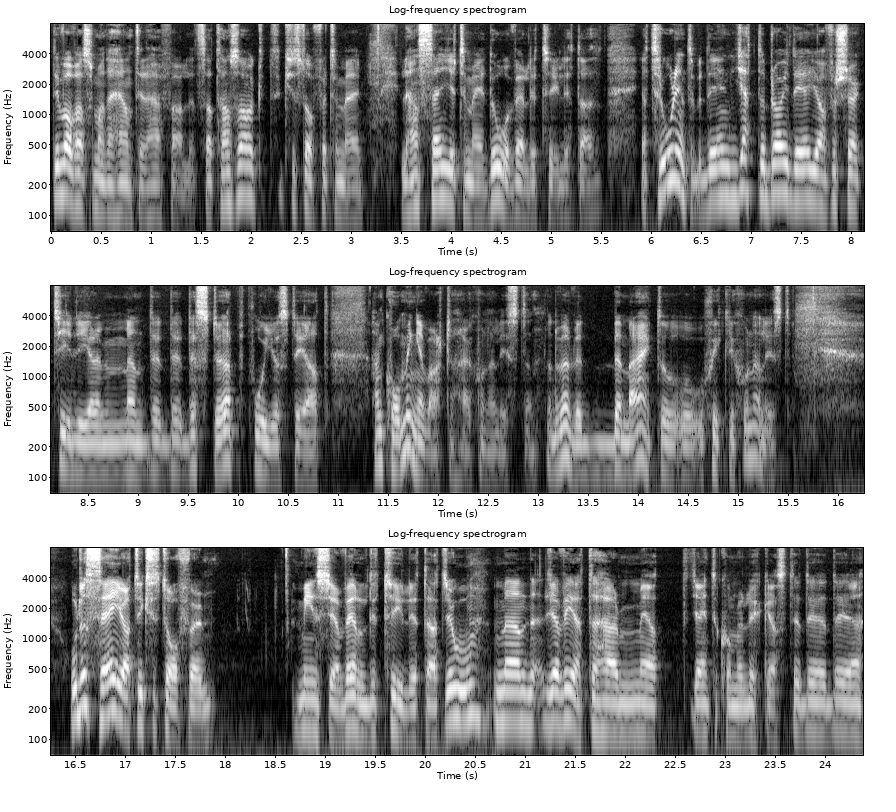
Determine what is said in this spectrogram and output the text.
Det var vad som hade hänt i det här fallet. Så att han sa Kristoffer till mig, eller han säger till mig då väldigt tydligt att jag tror inte, det är en jättebra idé, jag har försökt tidigare men det, det, det stöp på just det att han kom ingen vart den här journalisten. Det var en väldigt bemärkt och, och skicklig journalist. Och då säger jag till Kristoffer, minns jag väldigt tydligt att jo, men jag vet det här med att jag inte kommer att lyckas. Det, det, det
